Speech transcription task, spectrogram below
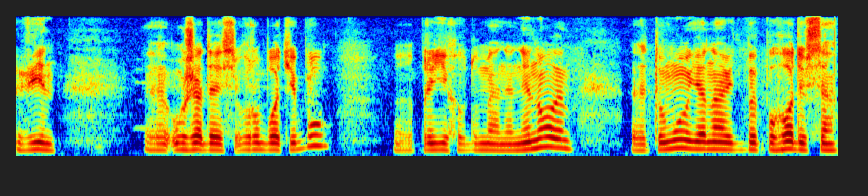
він уже десь в роботі був, приїхав до мене не новим, тому я навіть би погодився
